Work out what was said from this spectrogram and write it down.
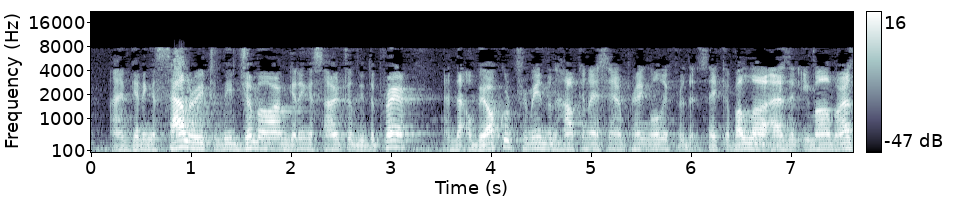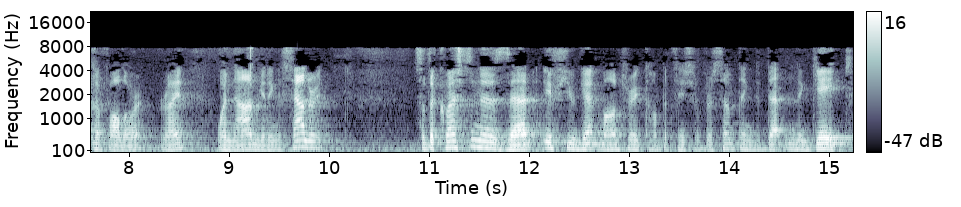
I'm getting a salary to lead Jummah, I'm getting a salary to lead the prayer, and that will be awkward for me, then how can I say I'm praying only for the sake of Allah as an imam or as a follower, right? When now I'm getting a salary. So the question is that if you get monetary compensation for something, did that negate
